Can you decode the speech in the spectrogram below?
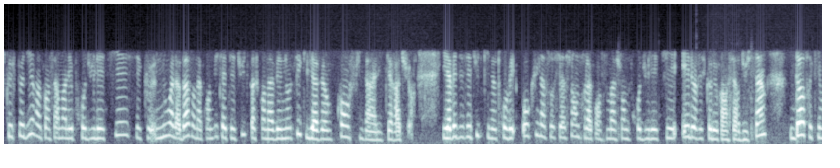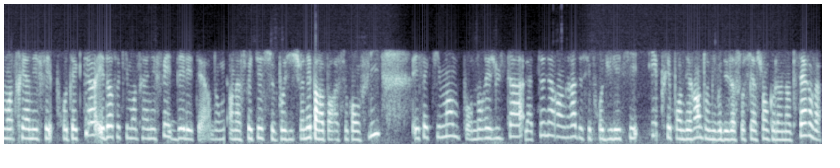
Ce que je peux dire hein, concernant les produits laitiers, c'est que nous, à la base, on a conduit cette étude parce qu'on avait noté qu'il y avait un conflit dans la littérature. Il y avait des études qui ne trouvaient aucune association entre la consommation de produits laitiers et le risque de cancer du sein, d'autres qui montraient un effet protecteur et d'autres qui montraient un effet délétère. Donc on a souhaité se positionner par rapport à ce conflit. Effectivement, pour nos résultats, la teneur en gras de ces produits laitiers est prépondérante au niveau des associations que l'on observe.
